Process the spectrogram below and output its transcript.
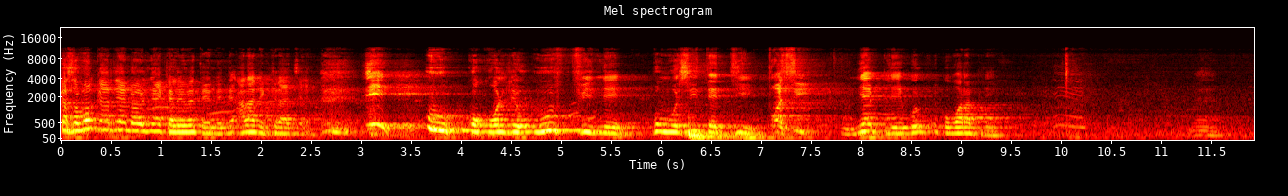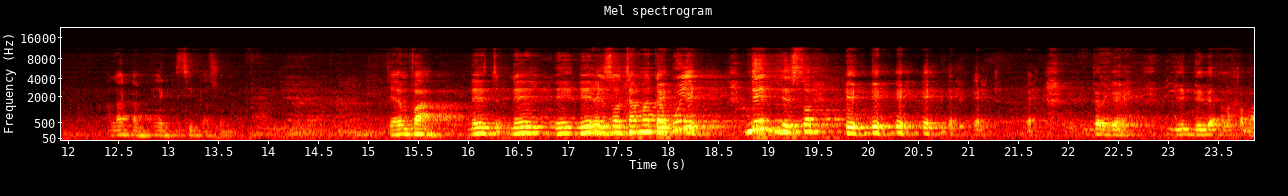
ka sɔrɔ ko gardien dɔw ɲɛ kɛlen bɛ ten de ni ala ni kira cɛ i u kɔkɔlen u finnen bonbosi tɛ di fosi u ɲɛ bilen ko ko wara bilen mais ala ka bɛɛ kisi kaso. ma cɛ n fa ne ne ne ne leçon caman ta koyi ne leçon n terikɛ n b'i deli ala kama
